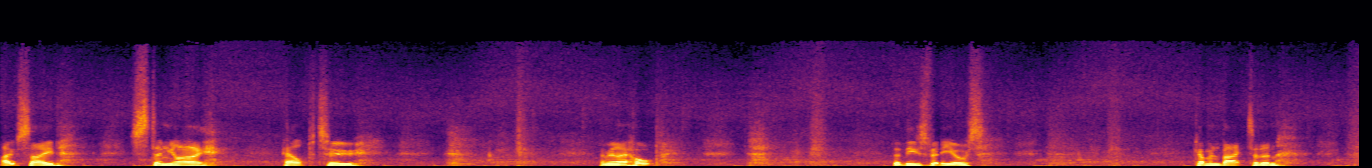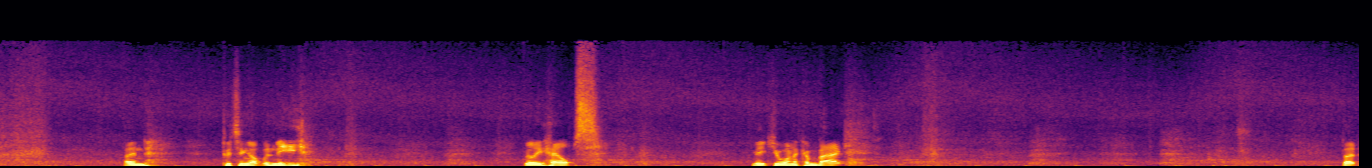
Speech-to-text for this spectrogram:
outside stimuli help too. I mean, I hope that these videos, coming back to them and putting up with me, really helps make you want to come back. But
